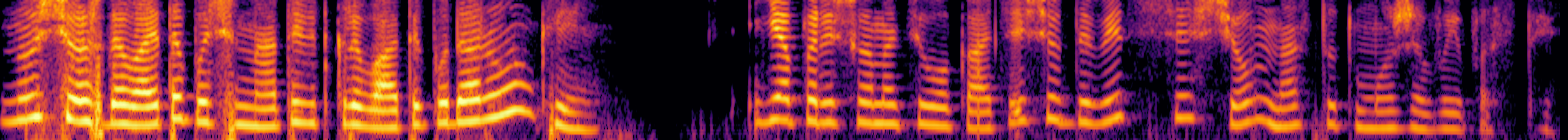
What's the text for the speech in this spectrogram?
Ну що ж, давайте починати відкривати подарунки. Я перейшла на цю локацію, щоб дивитися, що в нас тут може випасти.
